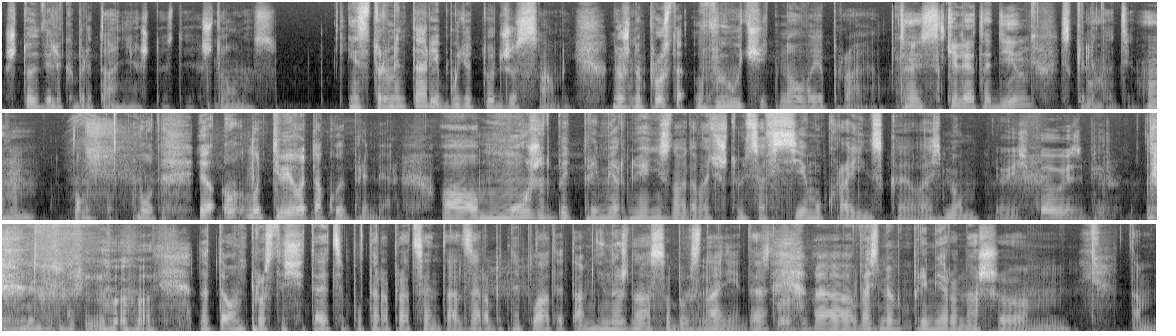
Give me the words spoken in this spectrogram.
что в Великобритании, что, здесь, что у нас инструментарий будет тот же самый. Нужно просто выучить новые правила. То есть скелет один? Скелет один. Угу. Вот. вот тебе вот такой пример. А, может быть, пример, ну я не знаю, давайте что-нибудь совсем украинское возьмем. Військовий збір. Ну, это он просто считается полтора процента от заработной платы, там не нужно особых знаний, да. А, возьмем, к примеру, нашу там,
